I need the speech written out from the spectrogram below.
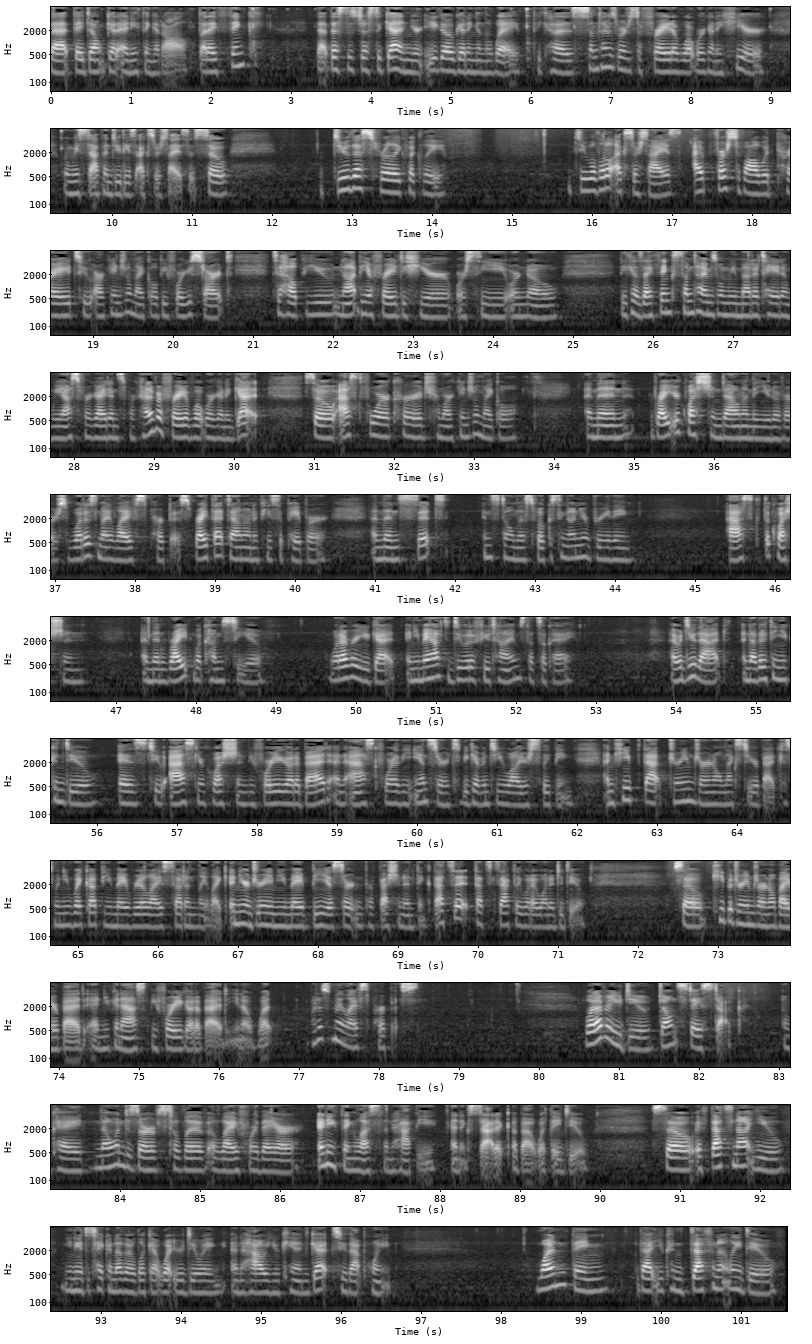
that they don't get anything at all. But I think that this is just, again, your ego getting in the way because sometimes we're just afraid of what we're going to hear when we stop and do these exercises. So, do this really quickly. Do a little exercise. I, first of all, would pray to Archangel Michael before you start to help you not be afraid to hear or see or know. Because I think sometimes when we meditate and we ask for guidance, we're kind of afraid of what we're going to get. So ask for courage from Archangel Michael and then write your question down on the universe. What is my life's purpose? Write that down on a piece of paper and then sit in stillness, focusing on your breathing. Ask the question and then write what comes to you whatever you get. And you may have to do it a few times, that's okay. I would do that. Another thing you can do is to ask your question before you go to bed and ask for the answer to be given to you while you're sleeping. And keep that dream journal next to your bed because when you wake up, you may realize suddenly, like in your dream, you may be a certain profession and think, that's it, that's exactly what I wanted to do. So keep a dream journal by your bed and you can ask before you go to bed, you know, what, what is my life's purpose? Whatever you do, don't stay stuck, okay? No one deserves to live a life where they are anything less than happy and ecstatic about what they do. So, if that's not you, you need to take another look at what you're doing and how you can get to that point. One thing that you can definitely do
